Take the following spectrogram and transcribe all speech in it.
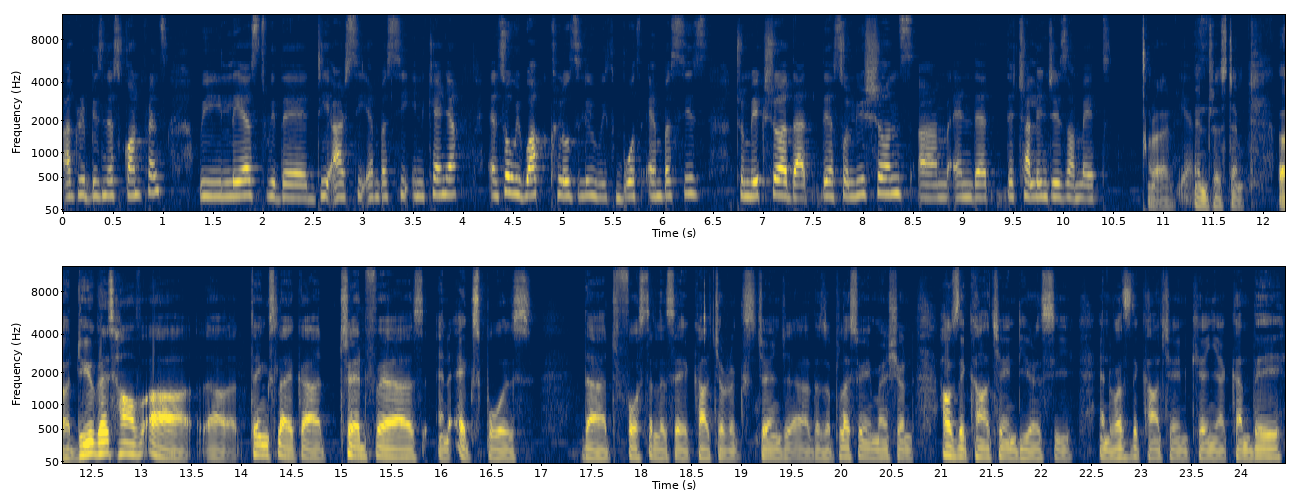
agribusiness conference, we liaised with the DRC embassy in Kenya And so we work closely with both embassies to make sure that their solutions um, and that the challenges are met. Right, Yes. interesting. Uh, do you guys have uh, uh, things like uh, trade fairs and expos that foster, let's say, cultural exchange? Uh, there's a place where you mentioned how's the culture in DRC and what's the culture in Kenya? Can they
